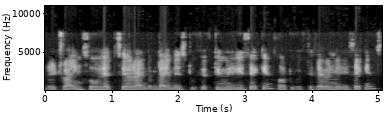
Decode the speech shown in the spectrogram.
retrying. So let's say our random time is 250 milliseconds or 257 milliseconds.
